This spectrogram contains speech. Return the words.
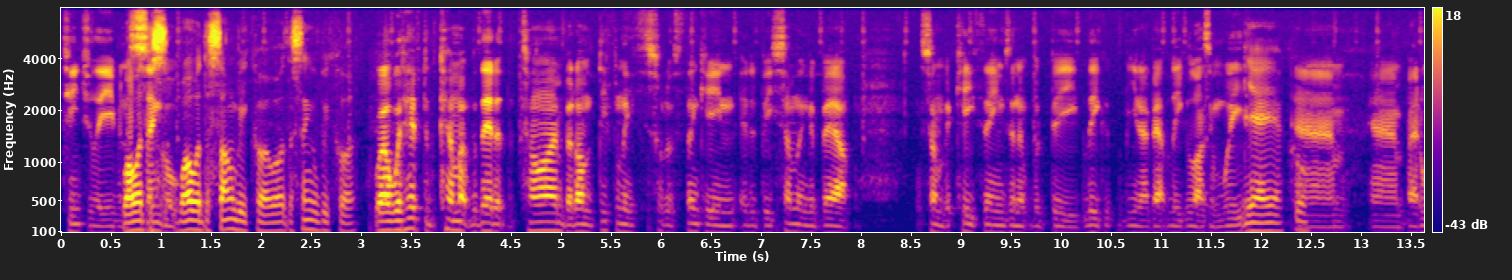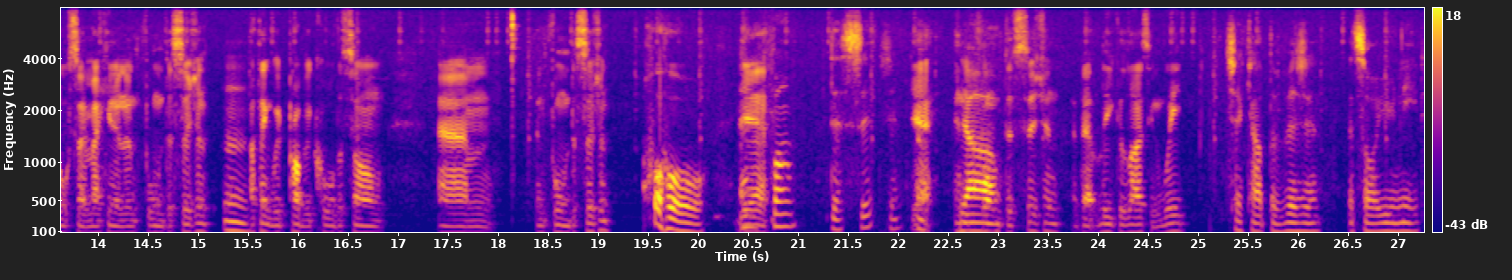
potentially even What a would, the, single. what would the song be called? What would the single be called? well, we'd have to come up with that at the time, but I'm definitely sort of thinking it'd be something about some of the key themes, and it would be legal, you know, about legalizing weed. Yeah, yeah, cool. Um, um, but also making an informed decision. Mm. I think we'd probably call the song um, "Informed Decision." Oh, Yeah. informed decision. Yeah, Yeah. informed decision about legalizing weed. Check out the vision. It's all you need.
